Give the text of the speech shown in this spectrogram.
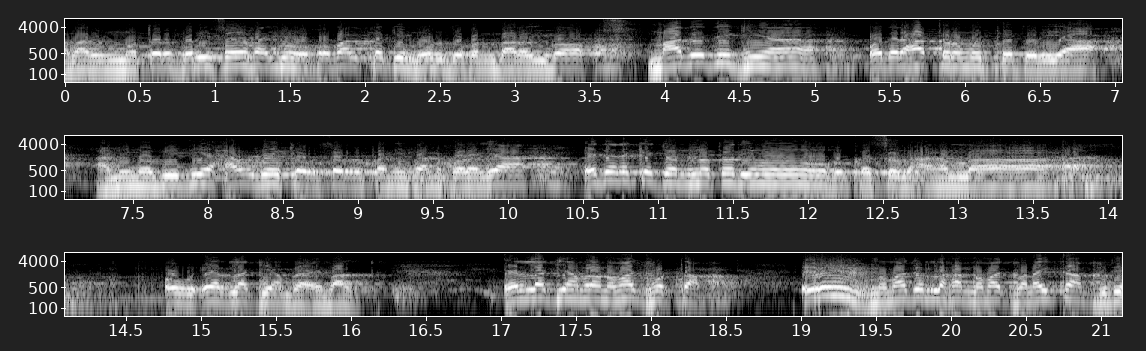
আমার উন্মতর পরিচয় পাইব কপাল থেকে নূর যখন বারইব মাঝে দিয়ে গিয়া ওদের হাতের মধ্যে ধরিয়া আমি নবী দিয়ে হাউদে কৌসর পানি পান করাইয়া এদেরকে জন্নত দিম। সুবহানাল্লাহ। ও, এর লাগি আমরা এবার এর লাগি আমরা নমাজ পড়তাম। নমাজের লেখার নমাজ বানাইতাম, যদি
